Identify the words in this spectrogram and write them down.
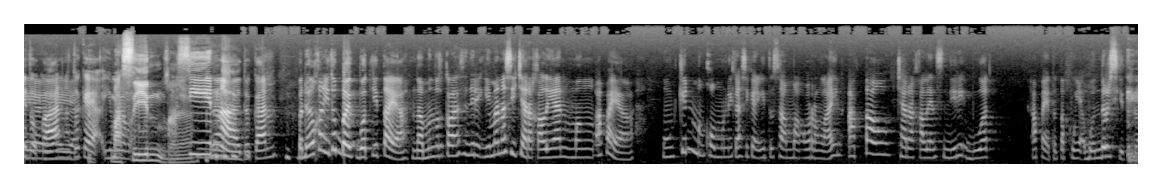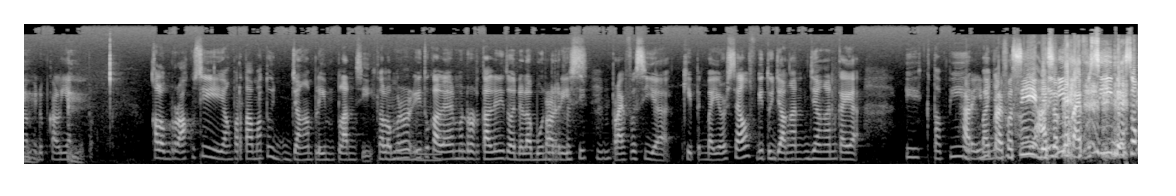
gitu iya, kan iya, itu iya. kayak gimana Masin misalnya. masin nah itu kan Padahal kan itu baik buat kita ya. Nah, menurut kalian sendiri gimana sih cara kalian meng apa ya? Mungkin mengkomunikasikan itu sama orang lain atau cara kalian sendiri buat apa ya tetap punya boundaries gitu dalam hidup kalian gitu. Kalau menurut aku sih yang pertama tuh jangan pelin pelan sih. Kalau menurut itu kalian menurut kalian itu adalah boundaries Privacy. privacy, ya keep it by yourself gitu. Jangan jangan kayak ih tapi Hari ini banyak privacy, eh, hari besoknya- ini privacy besok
